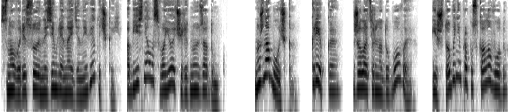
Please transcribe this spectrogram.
Снова рисуя на земле найденной веточкой, объясняла свою очередную задумку. Нужна бочка, крепкая, желательно дубовая, и чтобы не пропускала воду.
